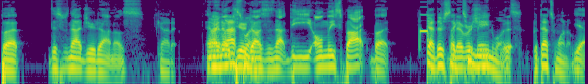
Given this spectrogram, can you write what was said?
but this was not Giordano's. Got it. And All I know one. Giordano's is not the only spot, but Yeah, there's like two she- main ones, but that's one of them.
